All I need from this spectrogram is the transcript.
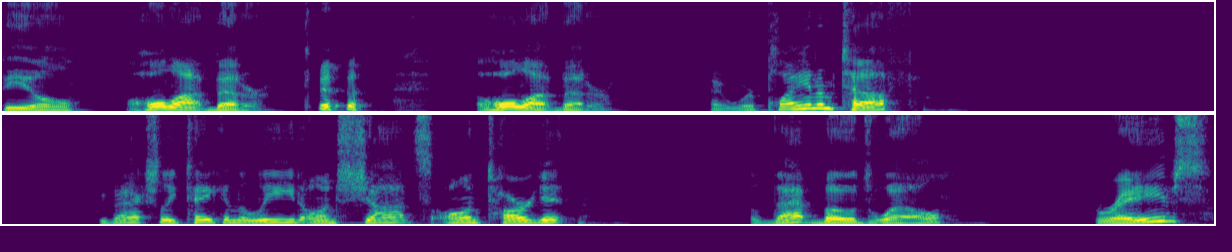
feel a whole lot better. a whole lot better. we're playing them tough. We've actually taken the lead on shots on target. So that bodes well. Graves,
